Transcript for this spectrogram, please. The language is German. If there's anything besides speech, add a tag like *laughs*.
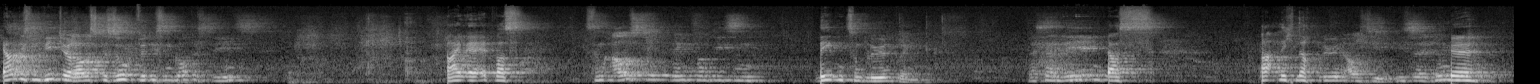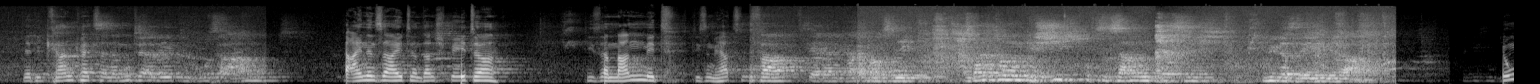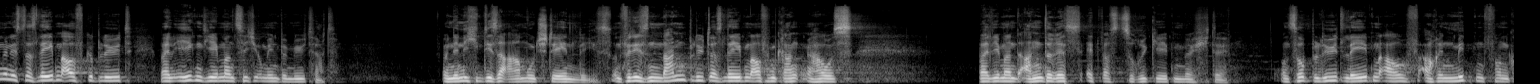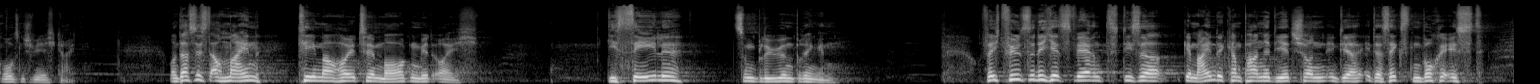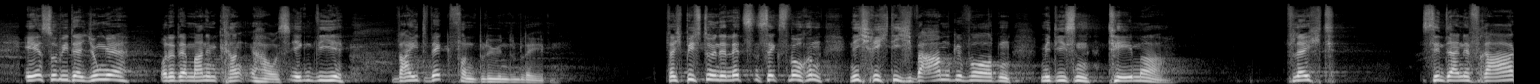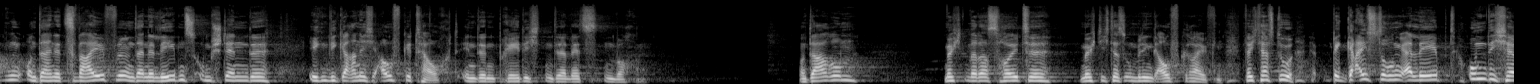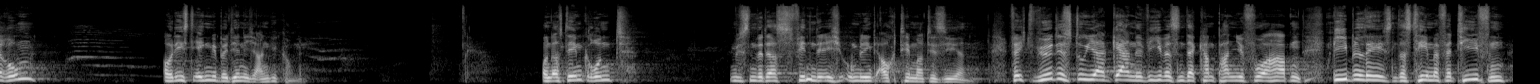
Wir haben diesen Video rausgesucht für diesen Gottesdienst, weil er etwas zum Ausdruck bringt von diesem Leben zum Blühen bringt. Das ist ein Leben, das gerade nicht nach Blühen aussieht. Dieser Junge, der die Krankheit seiner Mutter erlebt und große Armut, auf der einen Seite und dann später dieser Mann mit diesem Herzinfarkt, der dann im Krankenhaus liegt. Und dann kommen Geschichten zusammen, plötzlich blüht das Leben wieder auf. Jungen ist das Leben aufgeblüht, weil irgendjemand sich um ihn bemüht hat und ihn nicht in dieser Armut stehen ließ. Und für diesen Mann blüht das Leben auf im Krankenhaus, weil jemand anderes etwas zurückgeben möchte. Und so blüht Leben auf, auch inmitten von großen Schwierigkeiten. Und das ist auch mein Thema heute Morgen mit euch die Seele zum Blühen bringen. Vielleicht fühlst du dich jetzt während dieser Gemeindekampagne, die jetzt schon in der, in der sechsten Woche ist, eher so wie der Junge oder der Mann im Krankenhaus, irgendwie weit weg von blühendem Leben. Vielleicht bist du in den letzten sechs Wochen nicht richtig warm geworden mit diesem Thema. Vielleicht sind deine Fragen und deine Zweifel und deine Lebensumstände irgendwie gar nicht aufgetaucht in den Predigten der letzten Wochen. Und darum möchten wir das heute, möchte ich das unbedingt aufgreifen. Vielleicht hast du Begeisterung erlebt um dich herum, aber die ist irgendwie bei dir nicht angekommen. Und aus dem Grund müssen wir das, finde ich, unbedingt auch thematisieren. Vielleicht würdest du ja gerne, wie wir es in der Kampagne vorhaben, Bibel lesen, das Thema vertiefen,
